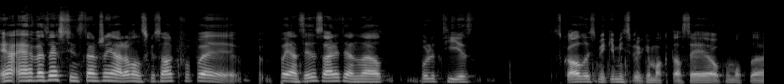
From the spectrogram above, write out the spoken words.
jeg, jeg, vet, jeg syns det er en så jævla vanskelig sak. For på, på en side så er jeg litt enig i at politiet skal liksom ikke misbruke makta si og på en måte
